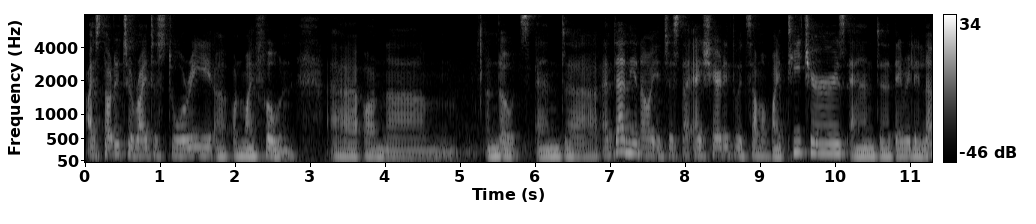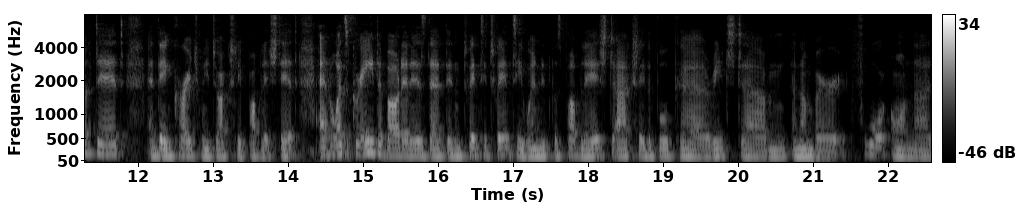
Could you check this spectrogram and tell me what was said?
I started to write a story uh, on my phone uh, on um, notes. And uh, and then you know it just I, I, shared it with some of my teachers and uh, they really loved it and they encouraged me to actually publish it. And what's great about it is that in 2020 when it was published actually the book uh, reached um, a number four on uh,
